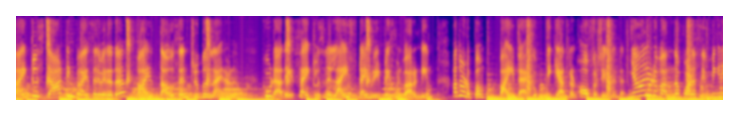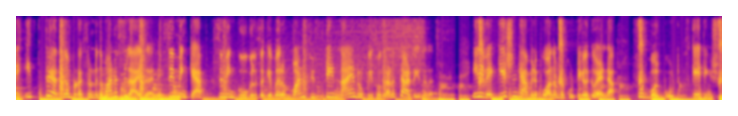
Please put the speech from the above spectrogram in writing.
സൈക്കിൾ സ്റ്റാർട്ടിംഗ് പ്രൈസിന് വരുന്നത് ഫൈവ് തൗസൻഡ് ട്രിപ്പിൾ നയൻ ആണ്. കൂടാതെ സൈക്കിൾസിന് ലൈഫ് ടൈം റീപ്ലേസ്മെന്റ് വാറണ്ടിയും അതോടൊപ്പം ബൈ ബാക്കും ഡിക്കാത്രോൺ ഓഫർ ചെയ്യുന്നുണ്ട്. ഞാനിവിടെ വന്നപ്പോഴാണ് സ്വിമ്മിങ്ങിന് ഇത്രയധികം പ്രൊഡക്ട്സ് ഉണ്ടെന്ന് മനസ്സിലായത് തന്നെ. സ്വിമ്മിംഗ് ക്യാപ് സ്വിമ്മിംഗ് ഗൂഗിൾസ് ഒക്കെ വെറും വൺ ഫിഫ്റ്റി നയൻ റുപ്പീസ് മുതലാണ് സ്റ്റാർട്ട് ചെയ്യുന്നത്. ഇനി വെക്കേഷൻ ക്യാമ്പിന് പോകാൻ നമ്മുടെ കുട്ടികൾക്ക് വേണ്ട football boot skating shoe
